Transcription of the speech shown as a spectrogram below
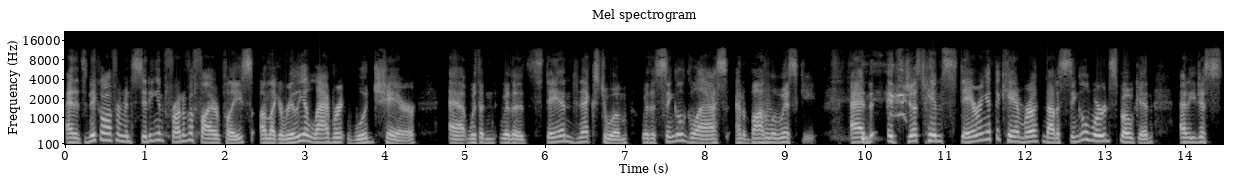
And it's Nick Offerman sitting in front of a fireplace on like a really elaborate wood chair uh, with a with a stand next to him with a single glass and a bottle of whiskey. And it's just him staring at the camera, not a single word spoken, and he just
